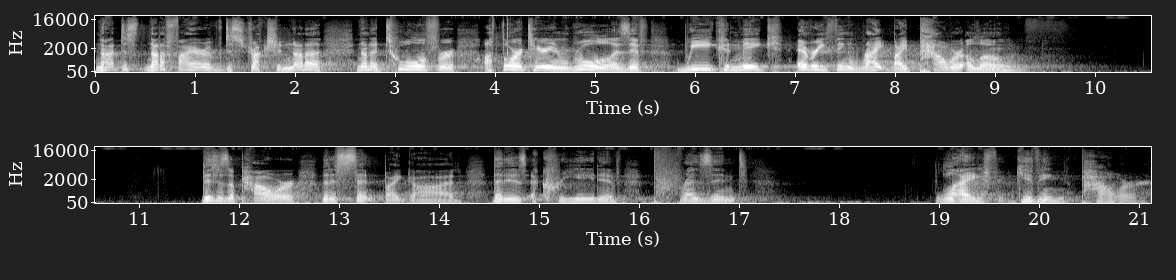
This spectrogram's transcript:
Not, just, not a fire of destruction, not a, not a tool for authoritarian rule as if we could make everything right by power alone. This is a power that is sent by God, that is a creative, present, life giving power.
